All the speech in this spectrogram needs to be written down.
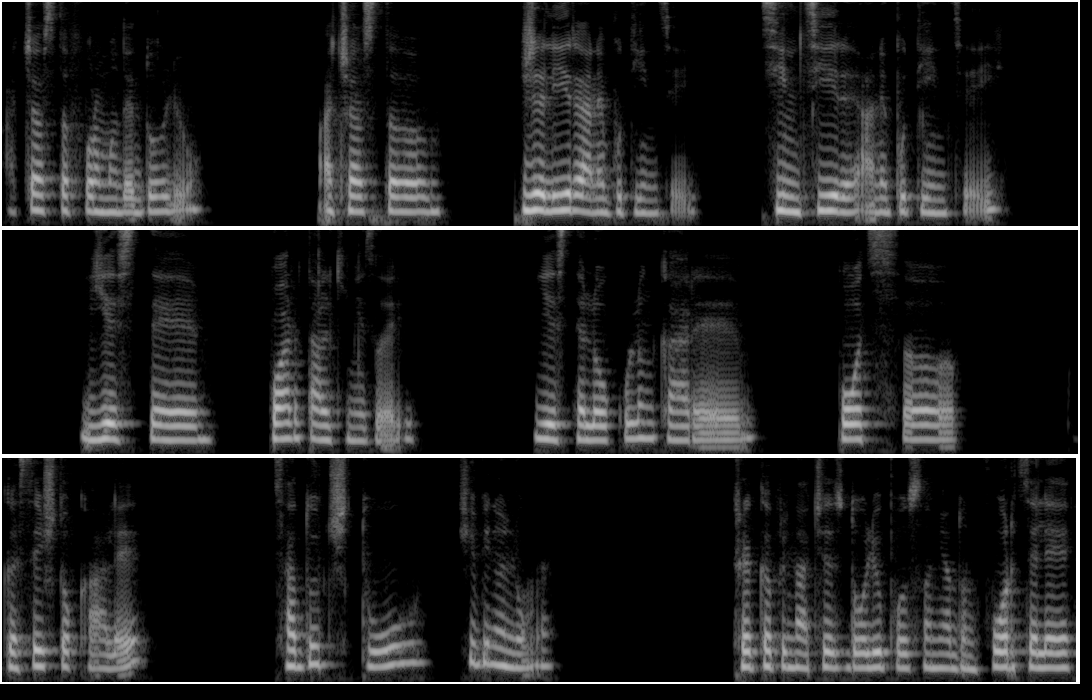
această formă de doliu această jelire a neputinței, simțire a neputinței, este poarta alchimizării. Este locul în care poți să găsești o cale să aduci tu și bine în lume. Cred că prin acest doliu pot să-mi adun forțele,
